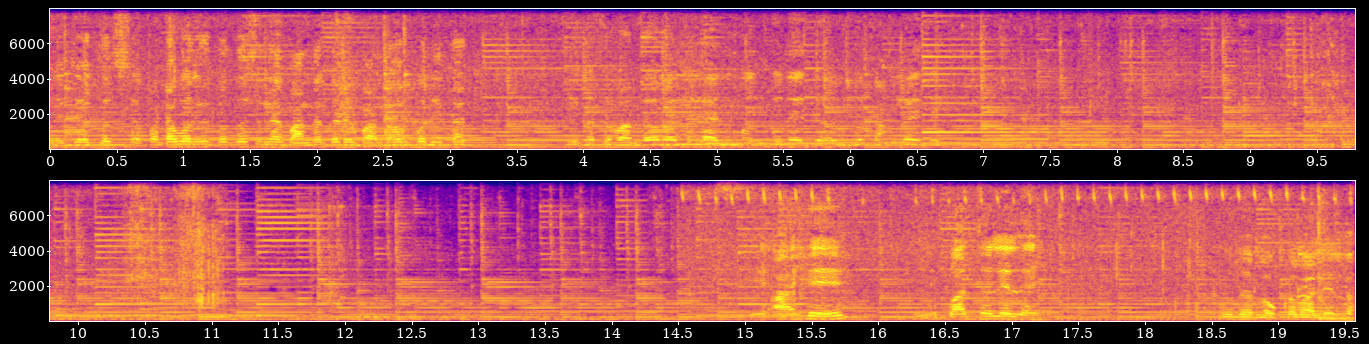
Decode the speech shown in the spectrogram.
ह्याच्यातच सपाटावर येतात असं नाही बांधाकडे बांधावर पण येतात हे कसं बांधावर आलेलं आहे आणि मजबूत आहे तर चांगलं आहे ते. आहे हे बाद झालेलं आहे. उद्या लवकर आलेलं.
